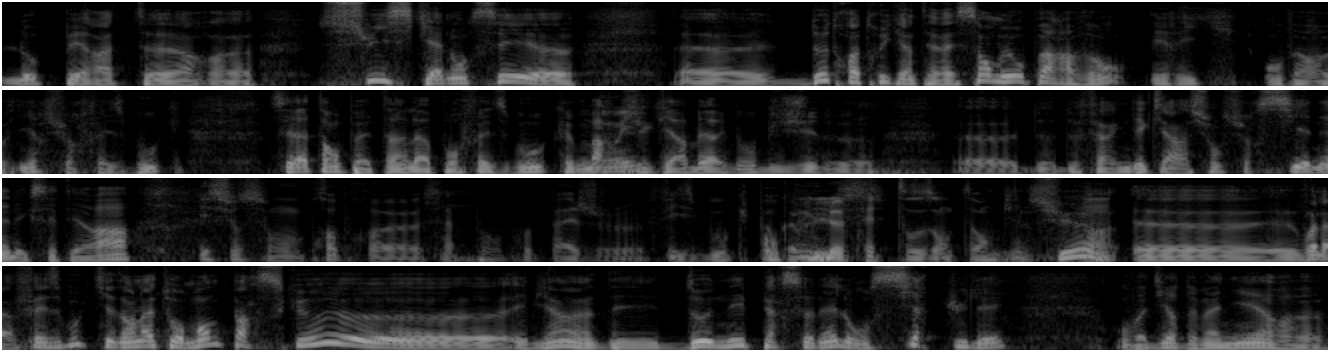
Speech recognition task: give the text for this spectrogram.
l'opérateur suisse qui a annoncé euh, euh, deux, trois trucs intéressants. Mais auparavant, Eric, on va revenir sur Facebook. C'est la tempête hein, là pour Facebook. Mark Oui. Zuckerberg est obligé de, euh, de, de faire une déclaration sur CNN, etc. Et sur son propre, euh, sa propre page euh, Facebook, En comme il le fait de temps en temps. Bien sûr. Mm. Voilà, Facebook qui est dans la tourmente parce que eh bien, des données personnelles ont circulé, on va dire de manière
